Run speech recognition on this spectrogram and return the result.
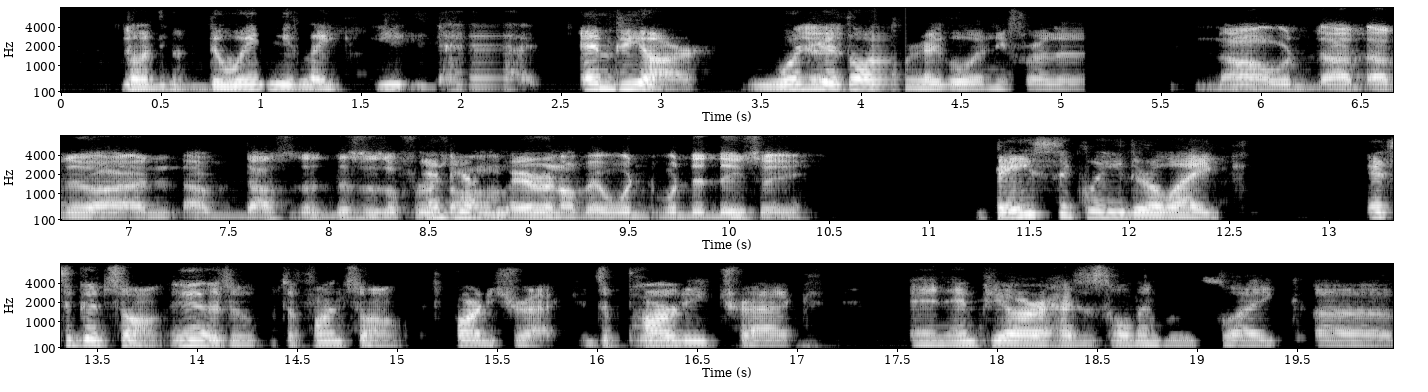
the, way they like uh, NPR. What are yeah. your thoughts before I go any further? No, I, I do. I, I, that's this is the first time I'm hearing of it. What what did they say? Basically, they're like, it's a good song. Yeah, it's a it's a fun song. It's a party track. It's a party right. track, and NPR has this whole thing where it's like, uh,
